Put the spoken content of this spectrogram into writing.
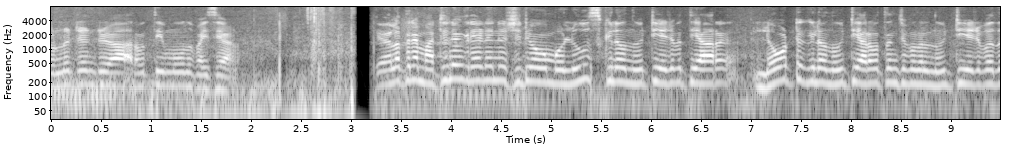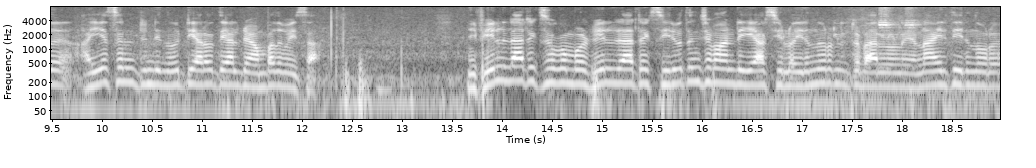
തൊണ്ണൂറ്റി രണ്ട് രൂപ അറുപത്തി മൂന്ന് പൈസയാണ്. കേരളത്തിലെ മറ്റിനം ഗ്രേഡ് അന്വേഷിച്ച് പോകുമ്പോൾ ലൂസ് കിലോ നൂറ്റി എഴുപത്തി ആറ് ലോട്ട് കിലോ നൂറ്റി അറുപത്തഞ്ച് മുതൽ നൂറ്റി എഴുപത് ഐ എസ് എൻ ട്വന്റി നൂറ്റി അറുപത്തി ആറ് രൂപ അമ്പത് പൈസ. ഇനി ഫീൽഡ് ലാറ്റക്സ് നോക്കുമ്പോൾ ഫീൽഡ് ലാറ്റക്സ് ഇരുപത്തഞ്ച് ശതമാനം ഡി ആർ സി ഉള്ള ഇരുന്നൂറ് ലിറ്റർ ബാരലുള്ള എണ്ണായിരത്തി ഇരുന്നൂറ്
